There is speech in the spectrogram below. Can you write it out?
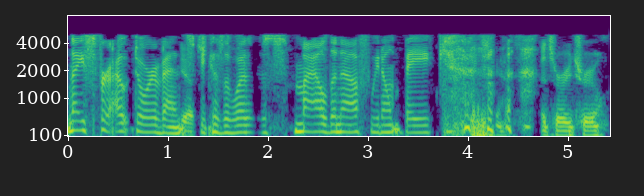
nice for outdoor events yes. because the weather's mild enough we don't bake. That's very true.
